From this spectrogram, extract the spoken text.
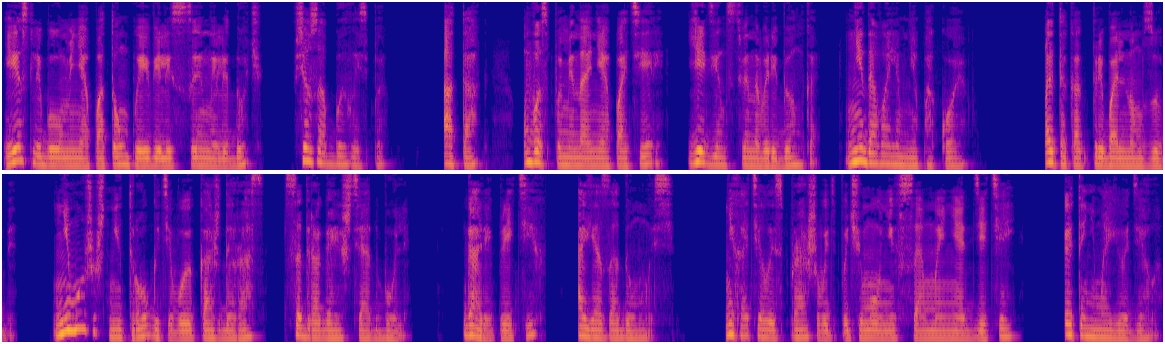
Если бы у меня потом появились сын или дочь, все забылось бы. А так, воспоминания о потере единственного ребенка не давали мне покоя. Это как при больном зубе. Не можешь не трогать его и каждый раз содрогаешься от боли. Гарри притих, а я задумалась. Не хотела спрашивать, почему у них с Эммой нет детей. Это не мое дело.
